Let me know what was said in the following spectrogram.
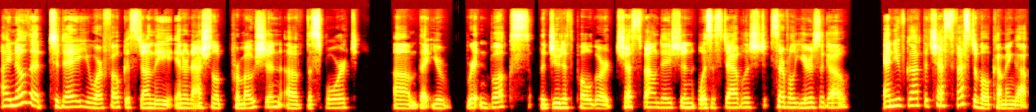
I know that today you are focused on the international promotion of the sport um, that you've written books. The Judith Polgar Chess Foundation was established several years ago. And you've got the Chess Festival coming up.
